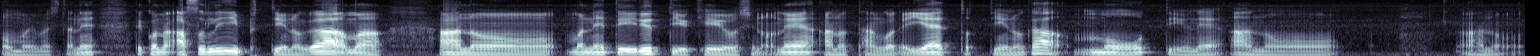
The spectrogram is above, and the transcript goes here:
思いましたね。で、この asleep っていうのが、まあ、あのまあ、寝ているっていう形容詞のね、あの単語で yet っていうのが、もうっていうね、あのあの、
